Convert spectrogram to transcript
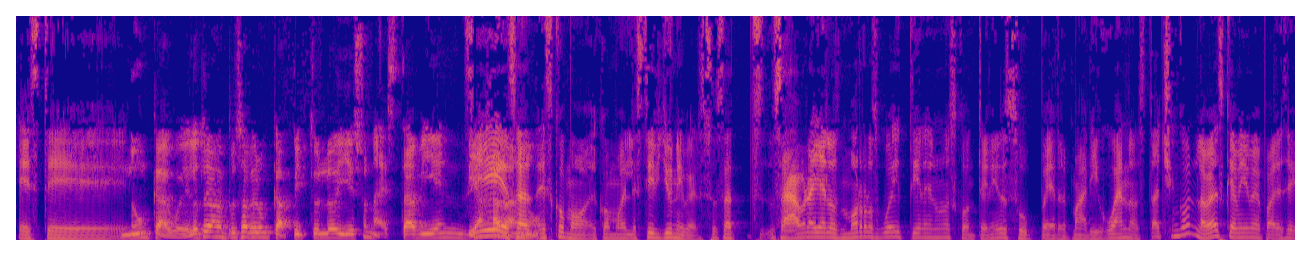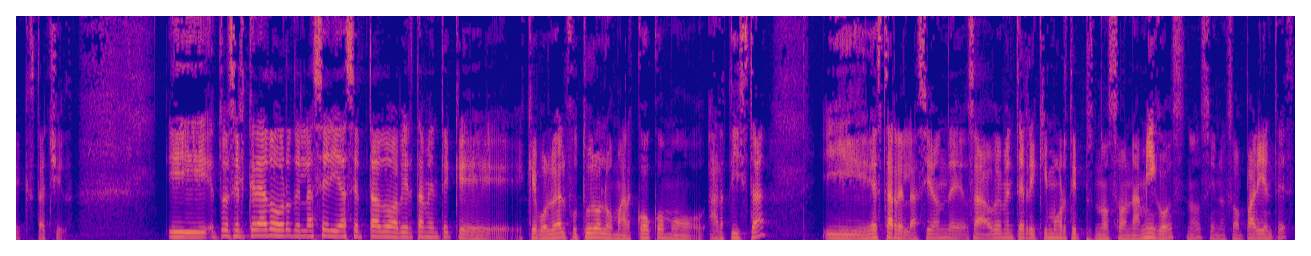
Este. Nunca, güey. El otro día me puse a ver un capítulo y es una, está bien Sí, viajada, o sea, ¿no? es como, como el Steve Universe. O sea, o sea, ahora ya los morros, güey, tienen unos contenidos súper marihuanos. Está chingón. La verdad es que a mí me parece que está chido. Y entonces el creador de la serie ha aceptado abiertamente que, que Volver al Futuro lo marcó como artista. Y esta relación de, o sea, obviamente Rick y Morty pues no son amigos, ¿no? Sino que son parientes.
